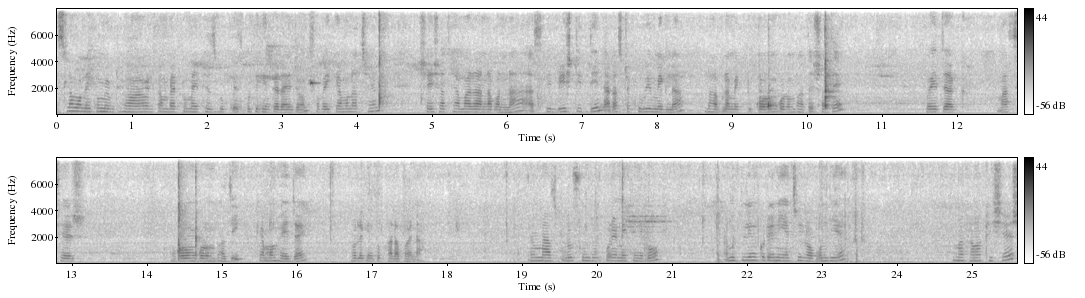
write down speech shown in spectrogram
আসসালামু আলাইকুম everyone, welcome back to my Facebook page প্রতিদিনকার আয়োজন সবাই কেমন আছেন? সেই সাথে আমার রান্না বান্না আজকে বৃষ্টির দিন, আকাশটা খুবই মেঘলা। ভাবলাম একটু গরম গরম ভাতের সাথে। হয়ে যাক মাছের গরম গরম ভাজি। কেমন হয়ে যায় হলে কিন্তু খারাপ হয় না। আমি মাছগুলো সুন্দর করে মেখে নেব। আমি ক্লিন করে নিয়েছি লবণ দিয়ে। মাখামাখি শেষ।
